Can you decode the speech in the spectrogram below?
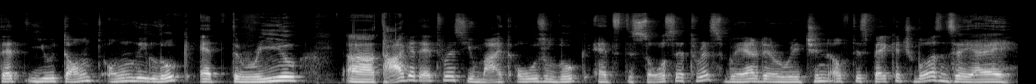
that you don't only look at the real uh, target address, you might also look at the source address where the origin of this package was and say, hey,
